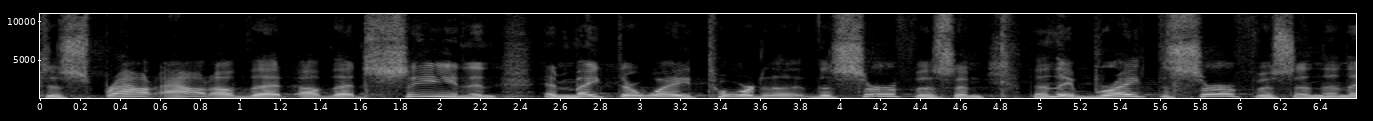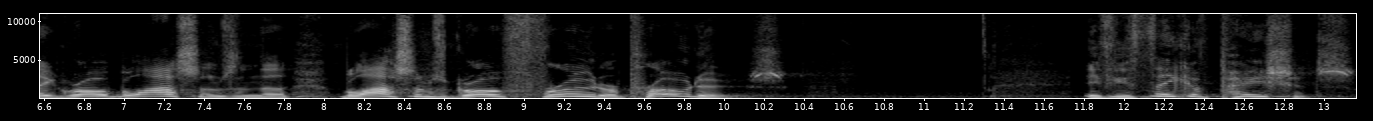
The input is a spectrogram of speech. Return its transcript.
to sprout out of that, of that seed and, and make their way toward the, the surface. And then they break the surface and then they grow blossoms, and the blossoms grow fruit or produce. If you think of patience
